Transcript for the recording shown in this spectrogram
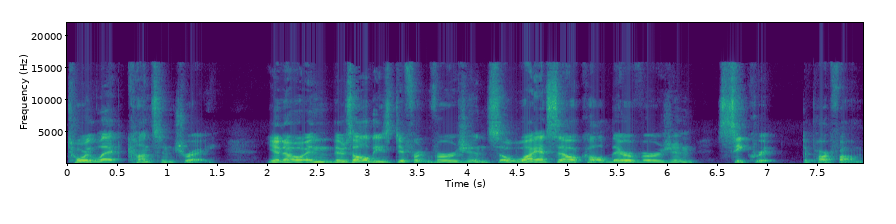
toilette concentré you know, and there's all these different versions. So YSL called their version Secret de Parfum.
